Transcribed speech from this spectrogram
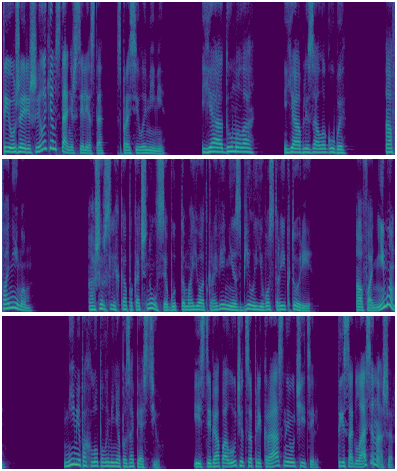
«Ты уже решила, кем станешь, Селеста?» — спросила Мими. «Я думала...» Я облизала губы. «Афанимом». Ашер слегка покачнулся, будто мое откровение сбило его с траектории. «Афанимом?» Мими похлопала меня по запястью. «Из тебя получится прекрасный учитель. Ты согласен, Ашер?»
